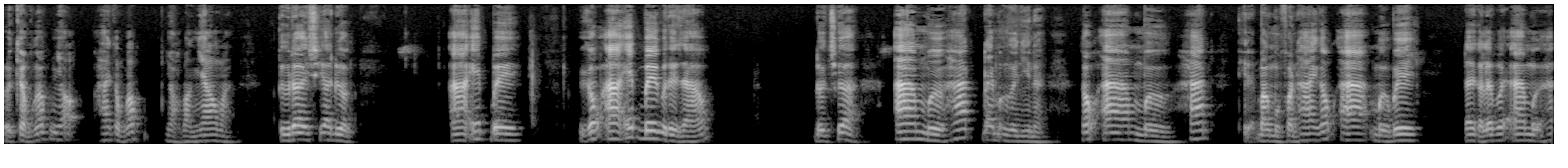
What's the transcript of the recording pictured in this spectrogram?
với cặp góc nhỏ, hai cặp góc nhỏ bằng nhau mà. Từ đây suy ra được AFB. Góc AFB của thầy giáo. Được chưa? AMH đây mọi người nhìn này, góc AMH thì lại bằng 1 phần 2 góc AMB. Đây cả lớp với AMH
